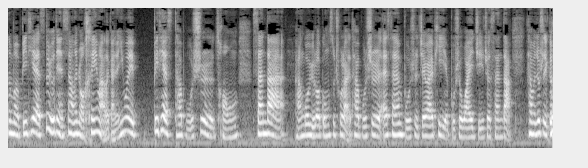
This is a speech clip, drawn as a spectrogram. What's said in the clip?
那么 BTS 就有点像那种黑马的感觉，因为。BTS 它不是从三大韩国娱乐公司出来，它不是 SM，不是 JYP，也不是 YG 这三大，他们就是一个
